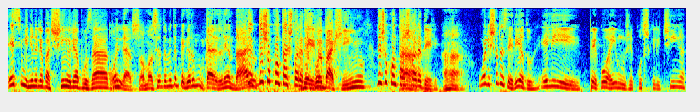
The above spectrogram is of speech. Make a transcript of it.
Esse menino ele é baixinho, ele é abusado. Olha só, mas você também tá pegando um cara lendário. De, deixa eu contar a história depois dele. Depois baixinho. Deixa eu contar ah, a história dele. Aham. O Alexandre Azeredo, ele pegou aí uns recursos que ele tinha,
